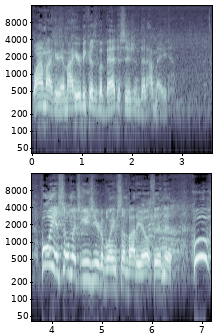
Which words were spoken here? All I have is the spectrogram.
Why am I here? Am I here because of a bad decision that I made? Boy, it's so much easier to blame somebody else, isn't it? Whew.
